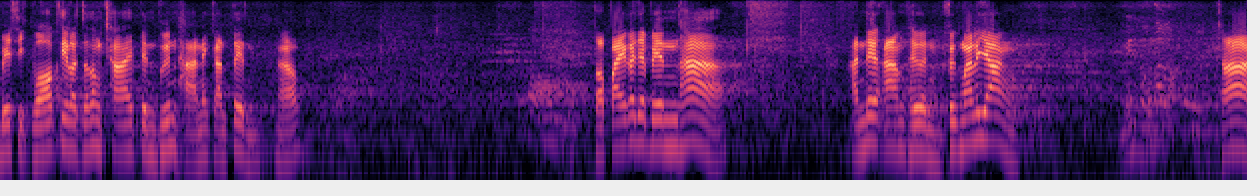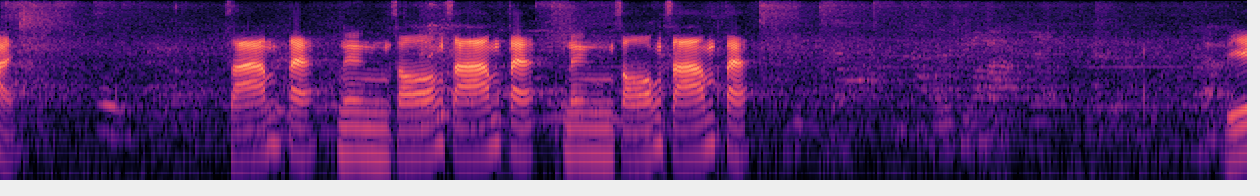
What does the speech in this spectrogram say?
เบสิกวอล์กที่เราจะต้องใช้เป็นพื้นฐานในการเต้นนะครับ ต่อไปก็จะเป็นท่า under arm turn ฝึกมาหรือยัง ใช่สามแตะหนึ่งสองสามแตะหนึ่งสองสามแตะดี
